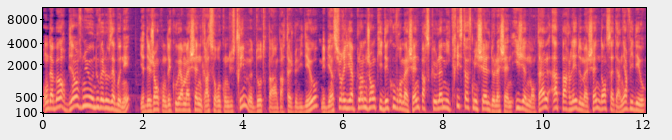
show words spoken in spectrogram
Bon d'abord, bienvenue aux nouveaux abonnés. Il y a des gens qui ont découvert ma chaîne grâce au recompte du stream, d'autres par un partage de vidéos, mais bien sûr il y a plein de gens qui découvrent ma chaîne parce que l'ami Christophe Michel de la chaîne Hygiène Mentale a parlé de ma chaîne dans sa dernière vidéo.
